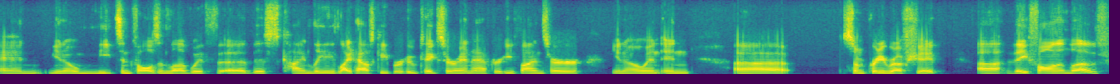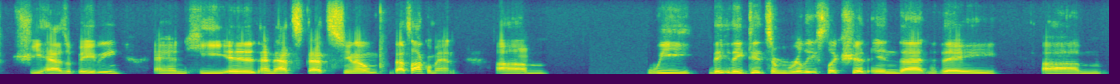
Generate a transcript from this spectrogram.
and you know meets and falls in love with uh, this kindly lighthouse keeper who takes her in after he finds her you know in in uh, some pretty rough shape. Uh, they fall in love. She has a baby, and he is, and that's that's you know that's Aquaman. Um, we they they did some really slick shit in that they, um,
